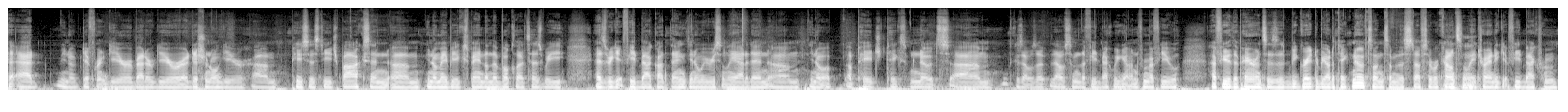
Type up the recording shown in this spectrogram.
to add you know different gear or better gear or additional gear um, pieces to each box, and um, you know maybe expand on the booklets as we as we get feedback on things. You know, we recently added in um, you know a, a page to take some notes because that was a, that was some of the feedback we gotten from a few a few of the parents. Is it'd be great to be able to take notes on some of this stuff. So we're constantly Mhm. trying to get feedback from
